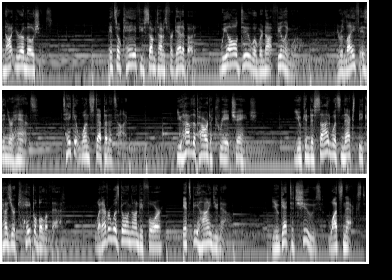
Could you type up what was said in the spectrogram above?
not your emotions. It's okay if you sometimes forget about it. We all do when we're not feeling well. Your life is in your hands. Take it one step at a time. You have the power to create change. You can decide what's next because you're capable of that. Whatever was going on before, it's behind you now. You get to choose what's next.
